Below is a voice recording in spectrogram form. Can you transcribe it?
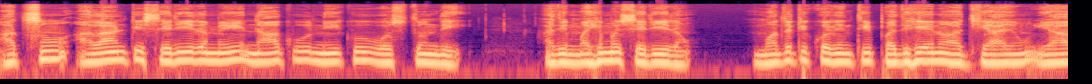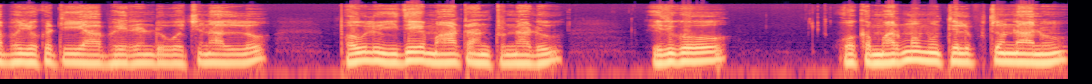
అచ్చం అలాంటి శరీరమే నాకు నీకు వస్తుంది. అది మహిమ శరీరం. మొదటి కొరింతి పదిహేనో అధ్యాయం యాభై ఒకటి యాభై రెండు వచనాల్లో పౌలు ఇదే మాట అంటున్నాడు. ఇదిగో ఒక మర్మము తెలుపుతున్నాను.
